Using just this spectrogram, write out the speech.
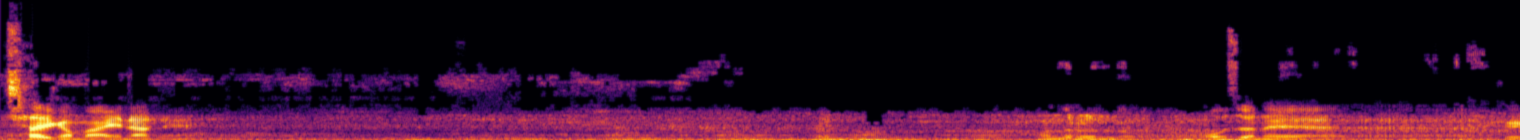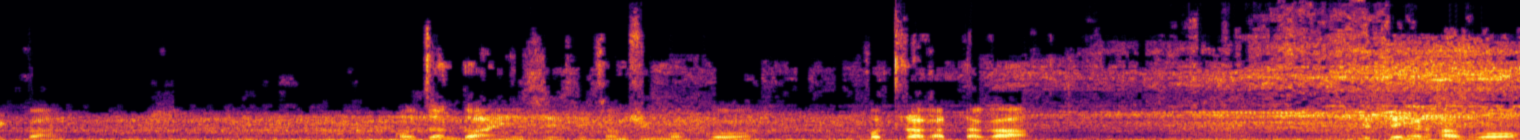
차이가 많이 나네. 오늘은 오전에 그러니까 오전도 아니지. 점심 먹고 호트라 갔다가 미팅을 하고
